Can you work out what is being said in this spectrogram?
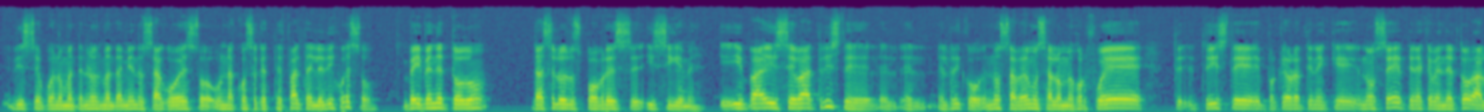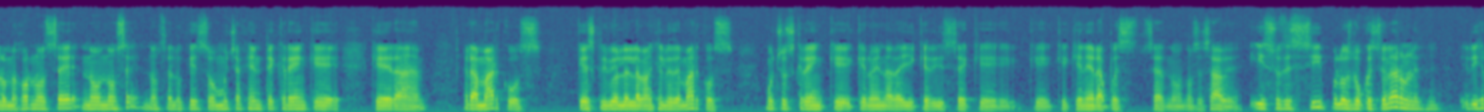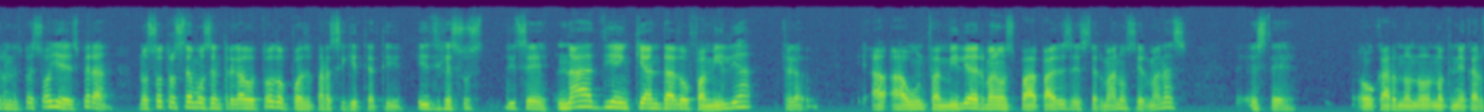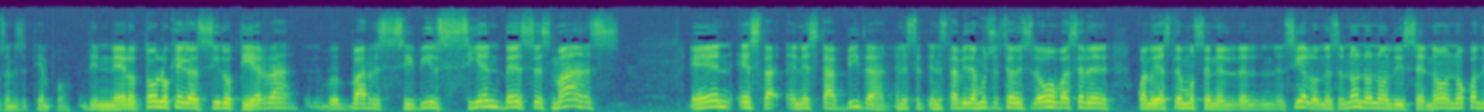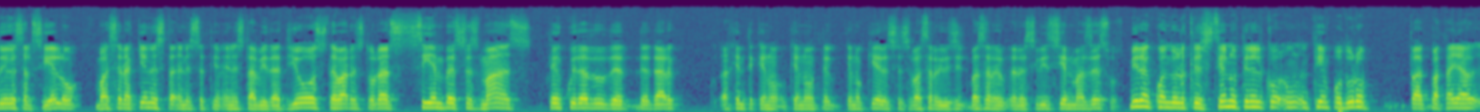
Dice, bueno, mantener los mandamientos, hago esto, una cosa que te falta. Y le dijo eso, ve y vende todo, dáselo a los pobres eh, y sígueme. Y va y se va triste el, el, rico. No sabemos, a lo mejor fue triste porque ahora tiene que, no sé, tenía que vender todo. A lo mejor no sé, no, no sé, no sé lo que hizo. Mucha gente creen que, que era, era Marcos, que escribió el Evangelio de Marcos. Muchos creen que, que no hay nada ahí que dice que, que, quién era, pues, o sea, no, no se sabe. Y sus discípulos lo cuestionaron y dijeron después, oye, espera, nosotros hemos entregado todo pues, para seguirte a ti. Y Jesús dice, nadie en que han dado familia, entregado a, un familia, hermanos, padres, este, hermanos y hermanas, este, o no, no, no tenía carros en ese tiempo. Dinero, todo lo que haya sido tierra, va a recibir cien veces más en esta, en esta vida, en, este, en esta vida. Muchos cristianos dicen, oh, va a ser cuando ya estemos en el, cielo. No, no, no, dice, no, no cuando llegues al cielo, va a ser aquí en esta, en este, en esta vida. Dios te va a restaurar cien veces más. Ten cuidado de, dar a gente que no, que no, que no quieres, vas a, recibir, vas a recibir 100 más de esos. Miren, cuando el cristiano tiene un tiempo duro, batalla,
